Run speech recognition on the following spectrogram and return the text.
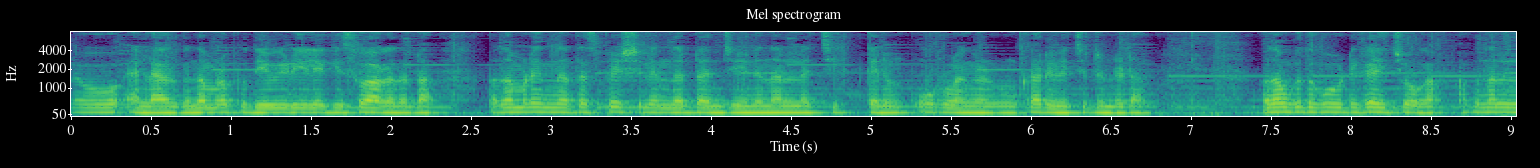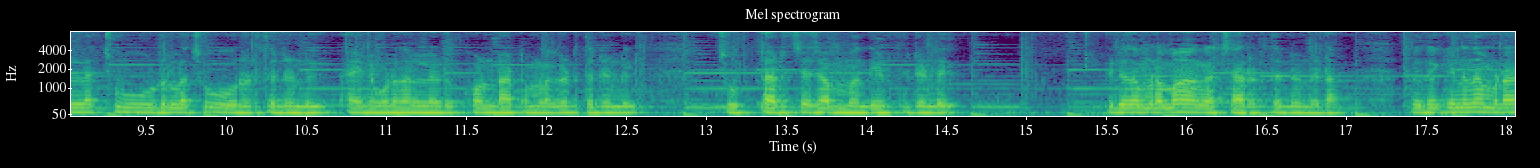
ഹലോ എല്ലാവർക്കും നമ്മുടെ പുതിയ വീഡിയോയിലേക്ക് സ്വാഗതം കേട്ടോ അപ്പോൾ നമ്മുടെ ഇന്നത്തെ സ്പെഷ്യൽ എന്താണെന്ന് വെച്ച് നല്ല ചിക്കനും ഉരുളക്കിഴങ്ങും കറി വെച്ചിട്ടുണ്ട് കേട്ടോ അപ്പോൾ നമുക്കിത് കൂട്ടി കഴിച്ചു നോക്കാം. അപ്പോൾ നല്ല ചൂടുള്ള ചോറ് എടുത്തിട്ടുണ്ട്. അതിന്റെ കൂടെ നല്ലൊരു കൊണ്ടാട്ടമുളക് എടുത്തിട്ടുണ്ട്. ചുട്ടരച്ച ചമ്മന്തി എടുത്തിട്ടുണ്ട്. പിന്നെ നമ്മുടെ മാങ്ങാച്ചാർ എടുത്തിട്ടുണ്ട് കേട്ടോ അപ്പോൾ ഇതൊക്കെയാണ് നമ്മുടെ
